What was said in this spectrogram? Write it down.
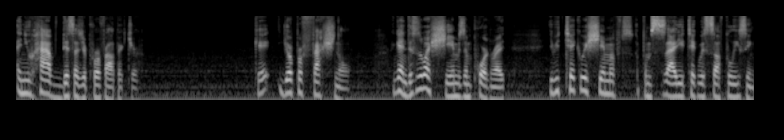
and you have this as your profile picture? Okay, you're professional. Again, this is why shame is important, right? If you take away shame of, from society, you take away self-policing.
